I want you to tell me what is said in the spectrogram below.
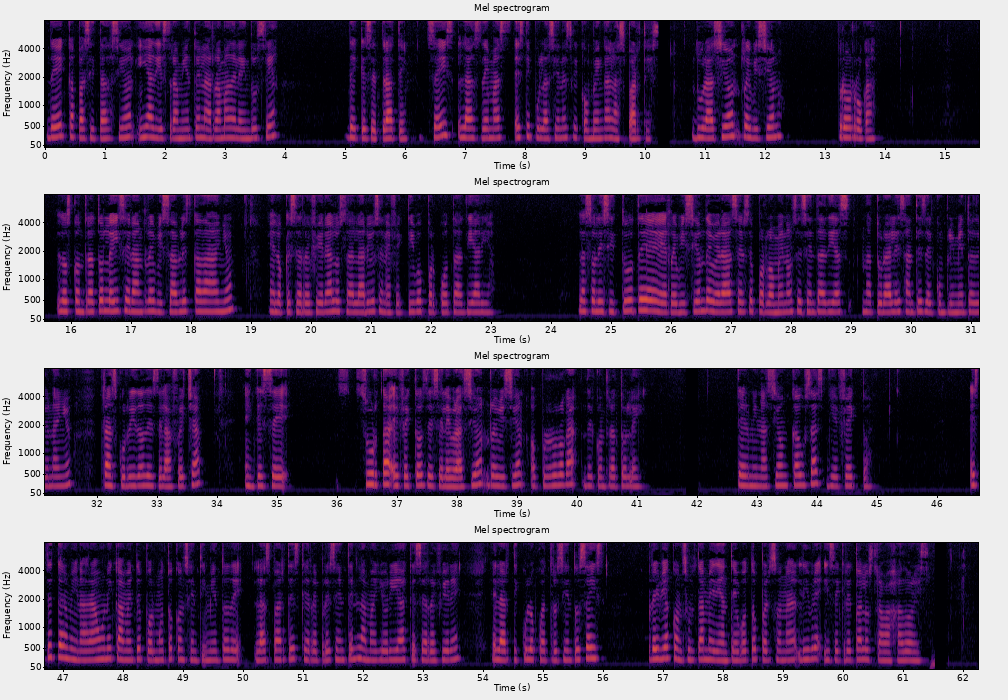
de capacitación y adiestramiento en la rama de la industria de que se trate. 6. Las demás estipulaciones que convengan las partes. Duración, revisión, prórroga. Los contratos ley serán revisables cada año en lo que se refiere a los salarios en efectivo por cuota diaria. La solicitud de revisión deberá hacerse por lo menos 60 días naturales antes del cumplimiento de un año transcurrido desde la fecha en que se surta efectos de celebración, revisión o prórroga del contrato ley. Terminación, causas y efecto. Este terminará únicamente por mutuo consentimiento de las partes que representen la mayoría a que se refiere el artículo 406, previa consulta mediante voto personal libre y secreto a los trabajadores.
